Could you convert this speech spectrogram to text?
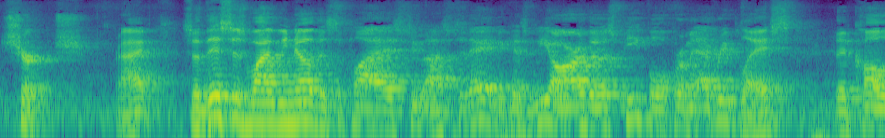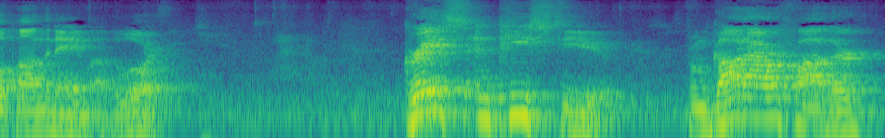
church. Right? So, this is why we know this applies to us today because we are those people from every place that call upon the name of the Lord. Grace and peace to you from God our Father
